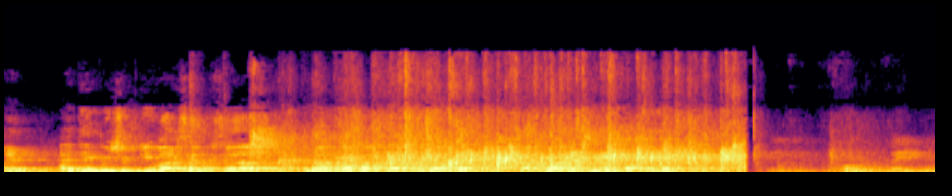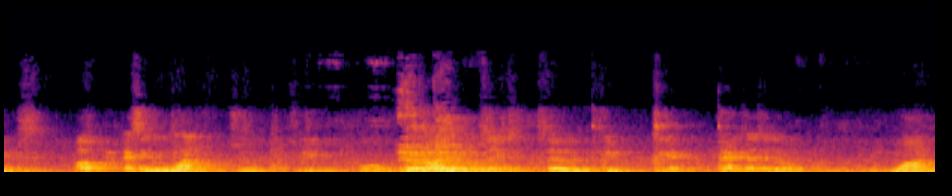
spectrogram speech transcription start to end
and I think we should give ourselves you know सब बहुत अच्छी तरह आए हैं Very nice. Up, ऐसे करो. Five, six, seven, eight. ठीक है? Hands ऐसे करो. One,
